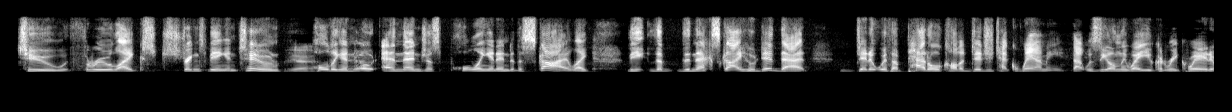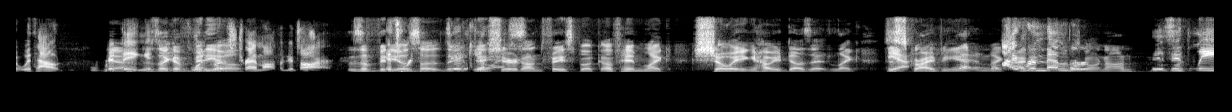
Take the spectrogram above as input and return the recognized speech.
to through like strings being in tune yeah. holding a note and then just pulling it into the sky. Like the the the next guy who did that did it with a pedal called a Digitech whammy. That was the only way you could recreate it without ripping there's like a Floyd video. Rose trem off a guitar. There's a video so they, they ridiculous. shared on Facebook of him like showing how he does it and like describing Yeah. it and like I didn't know what was remember going on. It's like- Vividly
